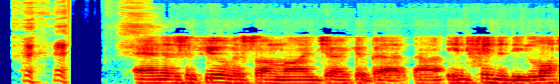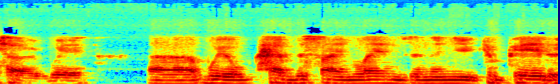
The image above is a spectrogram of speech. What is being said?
and there's a few of us online joke about uh, infinity lotto, where uh, we'll have the same lens and then you compare to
